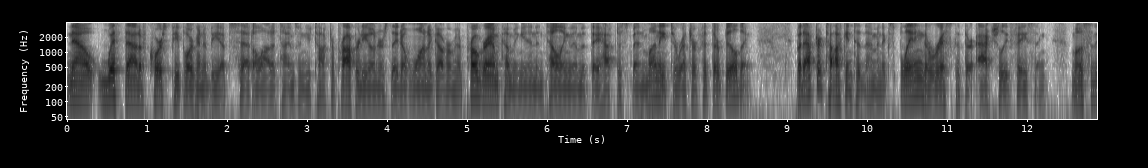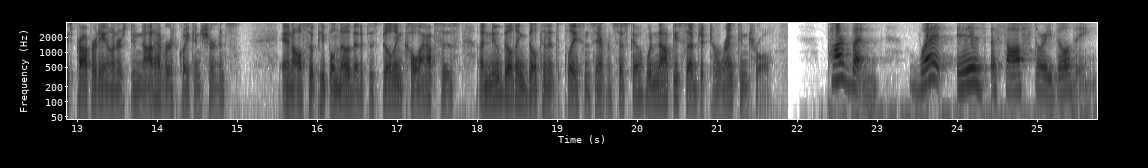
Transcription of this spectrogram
Now, with that, of course, people are going to be upset. A lot of times when you talk to property owners, they don't want a government program coming in and telling them that they have to spend money to retrofit their building. But after talking to them and explaining the risk that they're actually facing, most of these property owners do not have earthquake insurance. And also, people know that if this building collapses, a new building built in its place in San Francisco would not be subject to rent control. Pause button. What is a soft story building?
